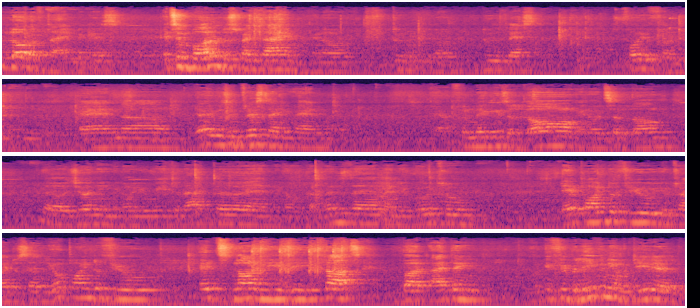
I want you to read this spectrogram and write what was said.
a lot of time because it's important to spend time, you know, to you know do the best for your film. And um, yeah, it was interesting, and yeah, filmmaking is a long, you know, it's a long uh, journey. You know, you meet an actor and you know convince them, and you go through their point of view. You try to sell your point of view. It's not an easy task, but I think if you believe in your material,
